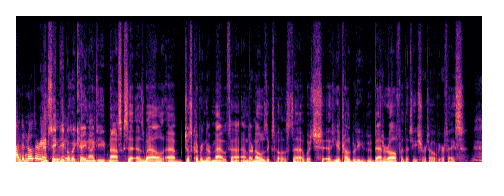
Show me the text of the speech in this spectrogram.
And another I've seen people with K90 masks uh, as well, uh, just covering their mouth uh, and their nose exposed, uh, which uh, you'd probably be better off with a t shirt over your face.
